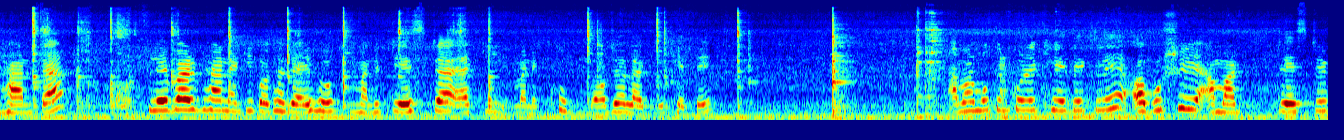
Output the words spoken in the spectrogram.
ঘ্রাণটা ফ্লেভার ঘ্রাণ একই কথা, যাই হোক মানে টেস্টটা একই মানে খুব মজা লাগবে খেতে। আমার মতন করে খেয়ে দেখলে অবশ্যই আমার টেস্টের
